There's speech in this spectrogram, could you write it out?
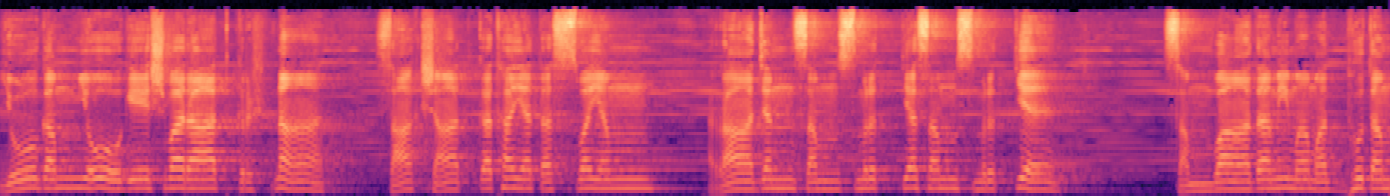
योगं योगेश्वरात् कृष्णात् साक्षात् कथयत स्वयं। राजन् संस्मृत्य संस्मृत्य संवादमिममद्भुतं।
